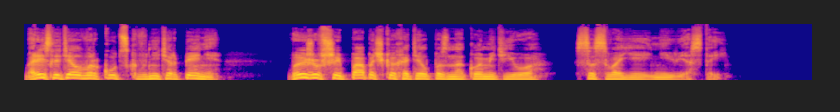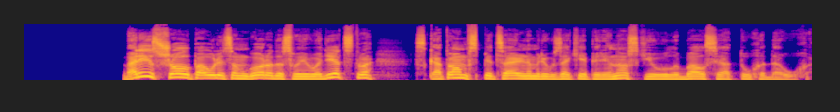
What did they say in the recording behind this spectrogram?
Борис летел в Иркутск в нетерпении. Выживший папочка хотел познакомить его со своей невестой. Борис шел по улицам города своего детства с котом в специальном рюкзаке переноски и улыбался от уха до уха.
